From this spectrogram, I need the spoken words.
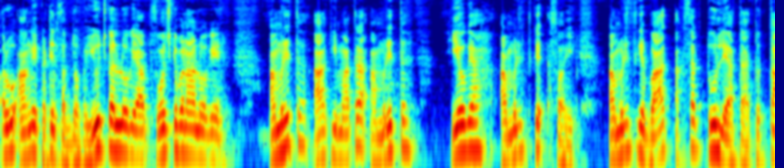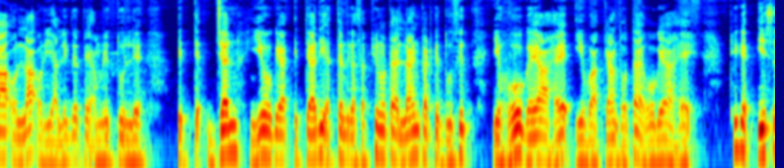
और वो आगे कठिन शब्दों पर यूज़ कर लोगे, आप सोच के बना लोगे। अमृत, आ की मात्रा, अमृत, ये हो गया, अमृत के सॉरी अमृत के बाद अक्सर तुल्य आता है तो ता और ला और या लिख देते हैं अमृत तुल्य। जल, ये हो गया, इत्यादि अत्यंत का सबचिन होता है, लाइन काट के दूषित, ये हो गया है, ये वाक्यांश होता है, हो गया है। ठीक है, इस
